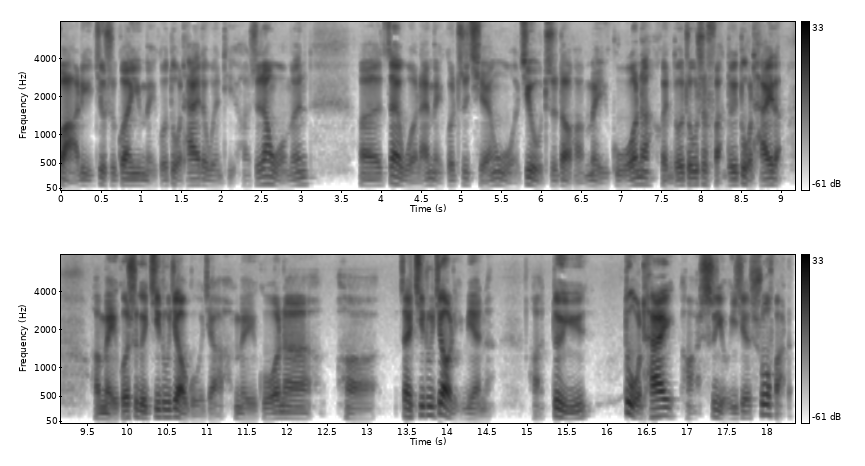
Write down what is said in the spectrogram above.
法律就是关于美国堕胎的问题啊。实际上，我们呃，在我来美国之前，我就知道哈，美国呢很多州是反对堕胎的啊。美国是个基督教国家，美国呢啊，在基督教里面呢啊，对于堕胎啊是有一些说法的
